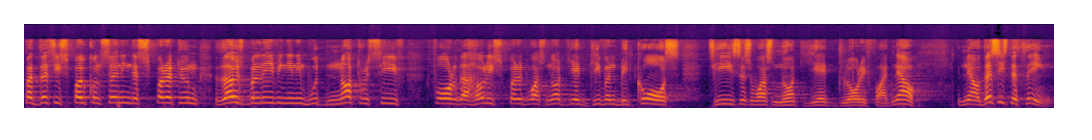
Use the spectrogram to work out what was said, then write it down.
But this He spoke concerning the Spirit, whom those believing in Him would not receive, for the Holy Spirit was not yet given because Jesus was not yet glorified. Now, now this is the thing.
